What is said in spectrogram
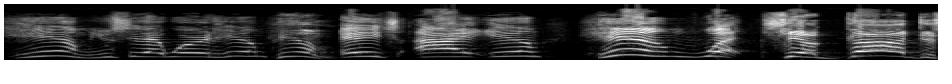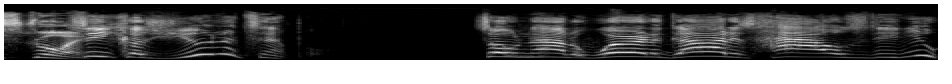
him. You see that word him? Him. H-I-M. Him what? Shall God destroy? See, because you the temple. So now the word of God is housed in you.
